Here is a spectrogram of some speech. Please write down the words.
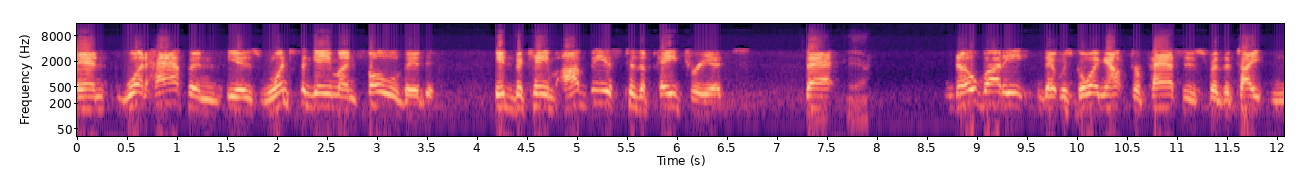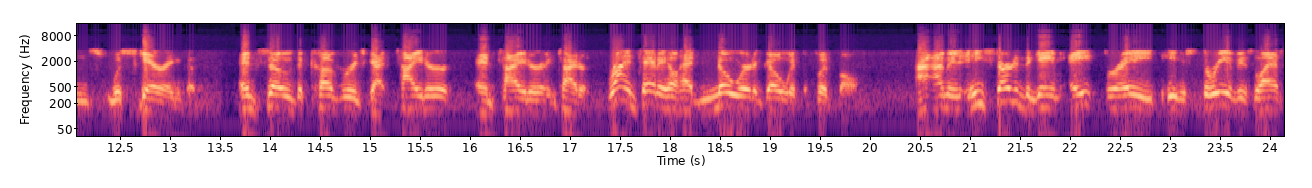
And what happened is once the game unfolded, it became obvious to the Patriots that yeah. nobody that was going out for passes for the Titans was scaring them. And so the coverage got tighter and tighter and tighter. Ryan Tannehill had nowhere to go with the football. I, I mean, he started the game eight for eight. He was three of his last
